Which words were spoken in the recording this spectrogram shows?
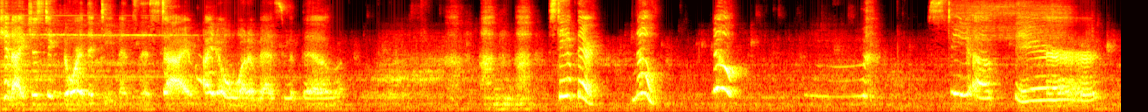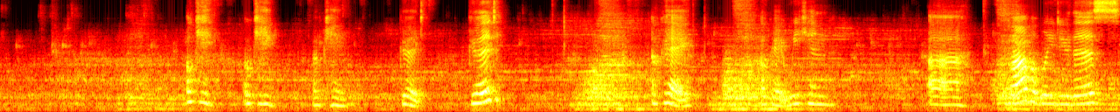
Can I just ignore the demons this time? I don't want to mess with them. Stay up there! No! No! Stay up there! Okay, okay, okay. Good. Good? Okay. Okay, we can uh probably do this.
